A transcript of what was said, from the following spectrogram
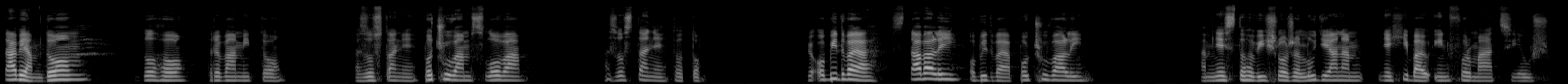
Staviam dom, dlho, trvá mi to a zostane, počúvam slova a zostane toto. Že obidvaja stavali, obidvaja počúvali a mne z toho vyšlo, že ľudia nám nechýbajú informácie už.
